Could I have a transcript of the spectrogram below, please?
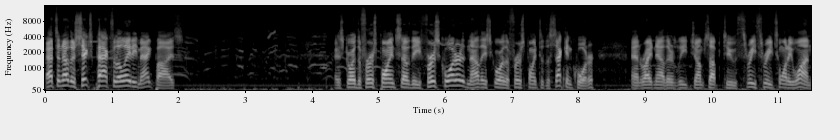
That's another six pack for the Lady Magpies. They scored the first points of the first quarter. Now they score the first point of the second quarter. And right now their lead jumps up to 3 3 21.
